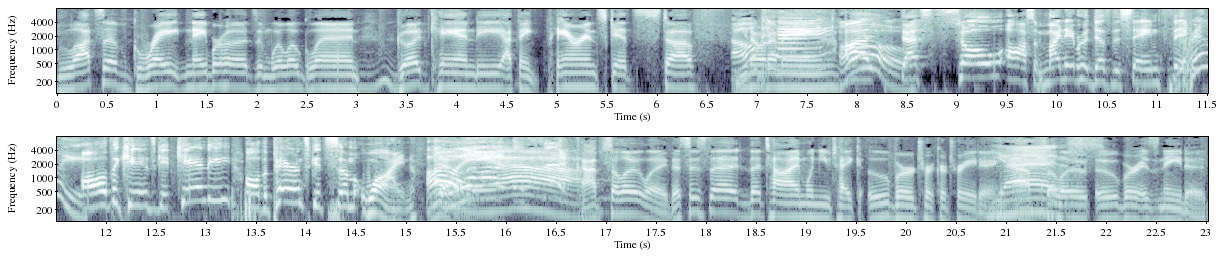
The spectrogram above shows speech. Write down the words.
lots of great neighborhoods in Willow Glen. Good candy. I think parents get stuff. You know what I mean? Oh. Uh, that's so awesome. My neighborhood does the same thing. Really? All the kids get candy, all the parents get some wine. Oh yeah. Absolutely. This is the the time when you take Uber trick or treating. Yes. Absolute Uber is needed.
